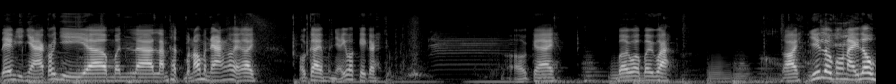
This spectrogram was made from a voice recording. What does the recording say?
Đem về nhà có gì à, mình là làm thịt mà nó mình ăn các bạn ơi. Ok mình nhảy qua kia coi. Ok bơi qua bơi qua. Rồi giết luôn con này luôn.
